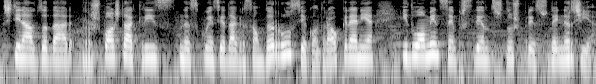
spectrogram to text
destinados a dar resposta à crise na sequência da agressão da Rússia contra a Ucrânia e do aumento sem precedentes dos preços da energia.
